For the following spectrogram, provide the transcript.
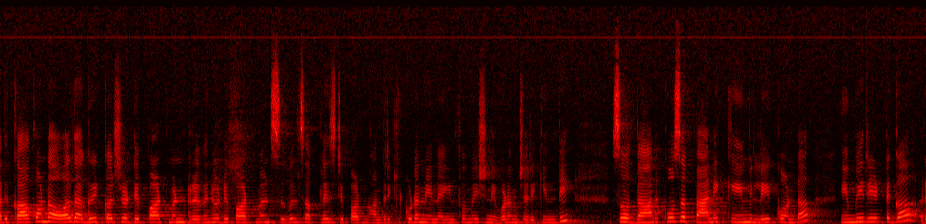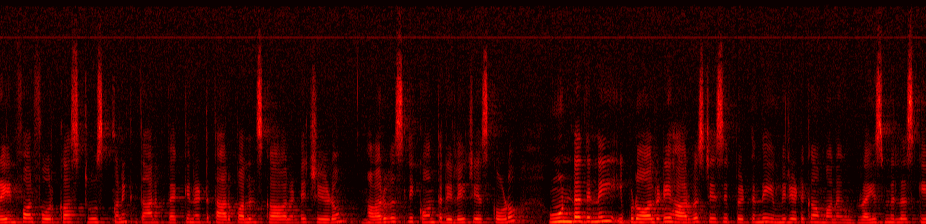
అది కాకుండా all the agriculture department revenue department civil supplies department అందరికీ కూడా నేను ఇన్ఫర్మేషన్ ఇవ్వడం జరిగింది. సో దానికోసం ప్యానిక్ ఏమి లేకుండా ఇమీడియట్గా రెయిన్ఫాల్ ఫోర్కాస్ట్ చూసుకొని దానికి తగ్గినట్టు తార్పాలన్స్ కావాలంటే చేయడం హార్వెస్ట్ని కొంత డిలే చేసుకోవడం ఉండదని ఇప్పుడు ఆల్రెడీ హార్వెస్ట్ చేసి పెట్టింది. ఇమీడియట్గా మనం రైస్ మిల్లర్స్కి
